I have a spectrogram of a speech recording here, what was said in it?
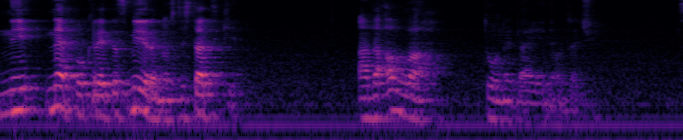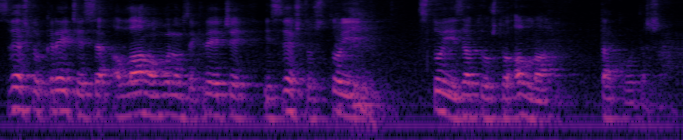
ni nepokreta, smirenosti, statike. A da Allah to ne daje i ne određuje. Sve što kreće se, Allahom voljom se kreće i sve što stoji, stoji zato što Allah tako održava.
